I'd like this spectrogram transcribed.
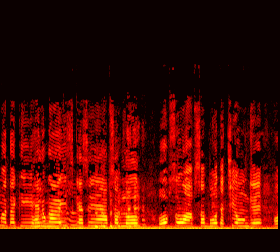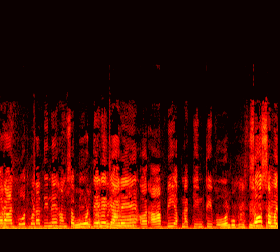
माता की। हेलो गाइस कैसे हैं आप सब लोग? होप सो आप सब बहुत अच्छे होंगे और आज बहुत बड़ा दिन है। हम सब वोट देने जा रहे हैं और आप भी अपना कीमती वोट सोच समझ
